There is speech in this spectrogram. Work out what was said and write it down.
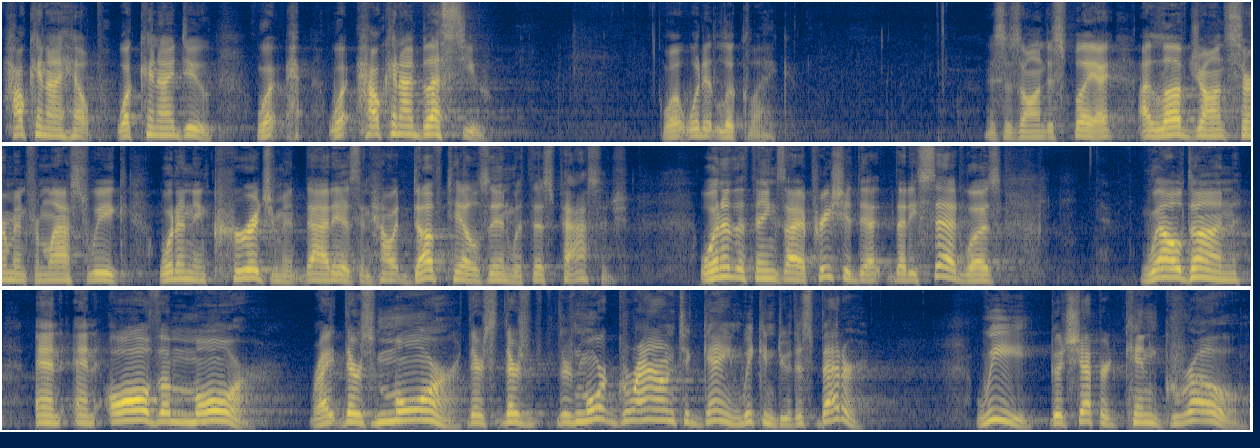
How can I help? What can I do? What, what, how can I bless you? What would it look like? This is on display. I, I love John's sermon from last week. What an encouragement that is, and how it dovetails in with this passage. One of the things I appreciated that, that he said was, Well done, and, and all the more, right? There's more. There's, there's, there's more ground to gain. We can do this better. We, Good Shepherd, can grow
